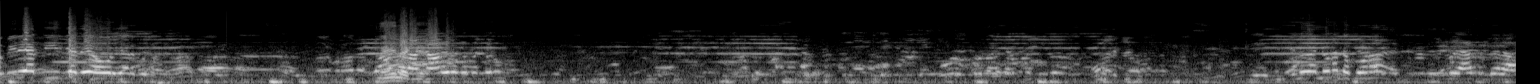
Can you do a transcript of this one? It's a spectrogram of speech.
ਵੀਰੇ ਤੀਰ ਜੇ ਦੇ ਹੋਰ ਯਾਰ ਕੋਈ ਨਹੀਂ ਲੱਗਿਆ ਇਹਨੂੰ ਇਹਨੂੰ ਨਾ ਦੱਬੋਣਾ ਇਹਨੂੰ ਆ ਸਿੱਧੇ ਰਾ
